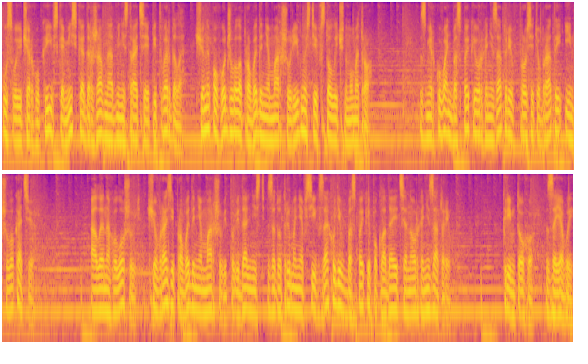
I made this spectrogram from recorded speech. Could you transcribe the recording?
У свою чергу Київська міська державна адміністрація підтвердила, що не погоджувала проведення маршу рівності в столичному метро. З міркувань безпеки організаторів просять обрати іншу локацію. Але наголошують, що в разі проведення маршу відповідальність за дотримання всіх заходів безпеки покладається на організаторів. Крім того, заяви,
